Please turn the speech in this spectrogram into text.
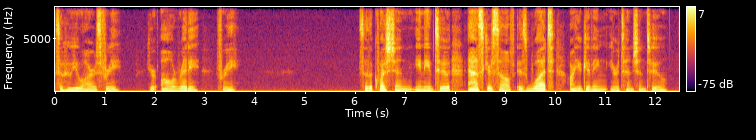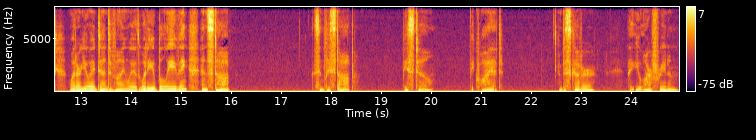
So, who you are is free. You're already free. So, the question you need to ask yourself is what are you giving your attention to? What are you identifying with? What are you believing? And stop Simply stop, be still, be quiet, and discover that you are freedom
